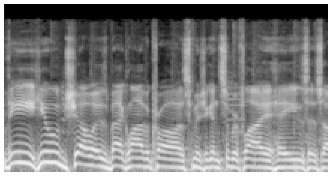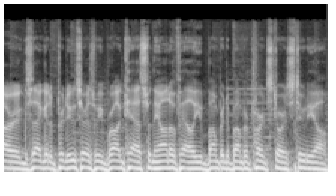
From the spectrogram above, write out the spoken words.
The huge show is back live across Michigan. Superfly Hayes is our executive producer as we broadcast from the Auto Value Bumper to Bumper Parts Store studio.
